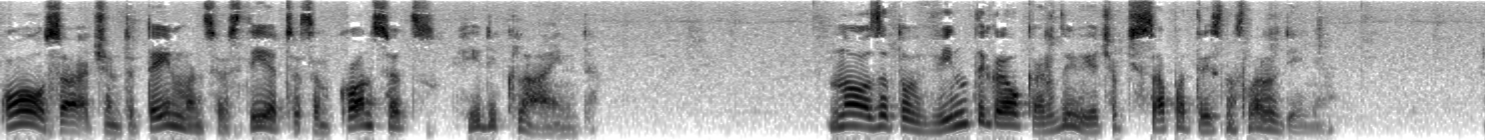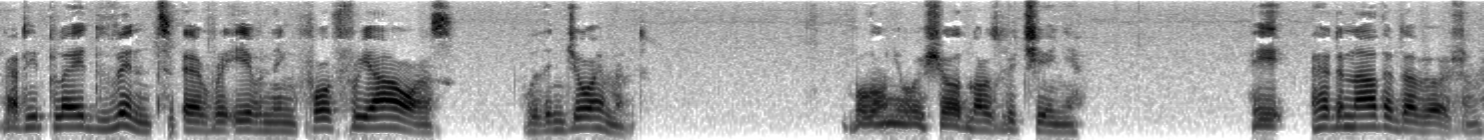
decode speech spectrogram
All such entertainments as theaters and concerts he declined. Но зато в винт играл каждый вечер часа по три с наслаждением. But he played vint every evening for three hours with enjoyment. Было у него еще одно развлечение. He had another diversion,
